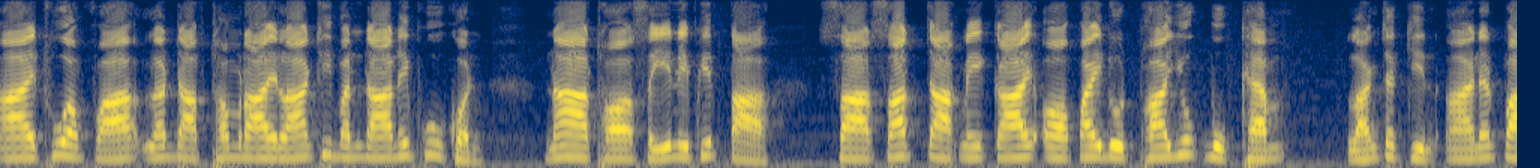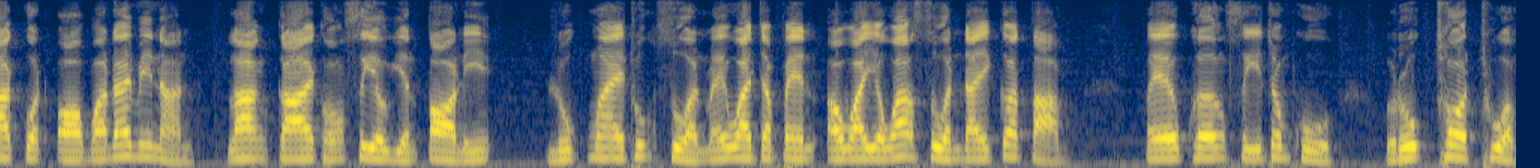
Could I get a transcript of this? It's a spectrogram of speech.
อายท่วมฟ้าระดับทำลายล้างที่บรรดาให้ผู้คน หน้าทอสีในพริบตา สาดซัดจากในกายออกไปดุดพายุบุกแคมป์หลังจากกลิ่นอายนั้นปรากฏออกมาได้ไม่นาน ร่างกายของเซียวเหยียนตอนนี้ ลุกไหม้ทุกส่วนไม่ว่าจะเป็นอวัยวะส่วนใดก็ตาม เปลวเพลิงสีชมพูรุกโชดช่วง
